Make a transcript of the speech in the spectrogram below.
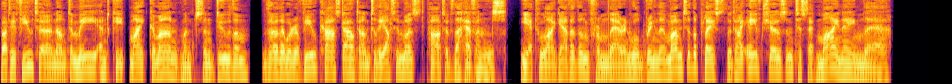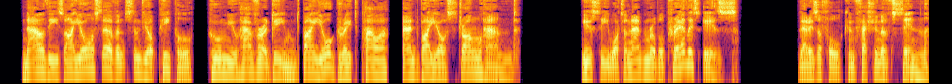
But if you turn unto me and keep my commandments and do them, though there were of you cast out unto the uttermost part of the heavens, Yet will I gather them from there and will bring them unto the place that I have chosen to set my name there. Now these are your servants and your people, whom you have redeemed by your great power, and by your strong hand. You see what an admirable prayer this is. There is a full confession of sin,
